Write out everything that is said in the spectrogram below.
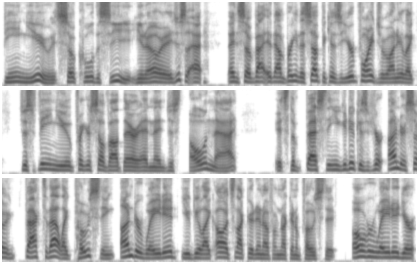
being you." It's so cool to see, you know. It just uh, and so back, I'm bringing this up because your point, Giovanni. Like just being you, put yourself out there and then just own that. It's the best thing you can do because if you're under, so back to that, like posting, underweighted, you'd be like, oh, it's not good enough. I'm not going to post it. Overweighted, you're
